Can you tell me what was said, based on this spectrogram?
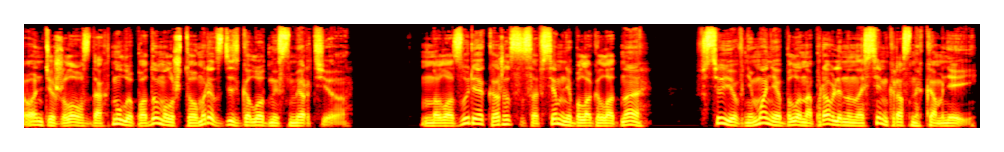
Он тяжело вздохнул и подумал, что умрет здесь голодной смертью. Но Лазурия, кажется, совсем не была голодна. Все ее внимание было направлено на семь красных камней.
